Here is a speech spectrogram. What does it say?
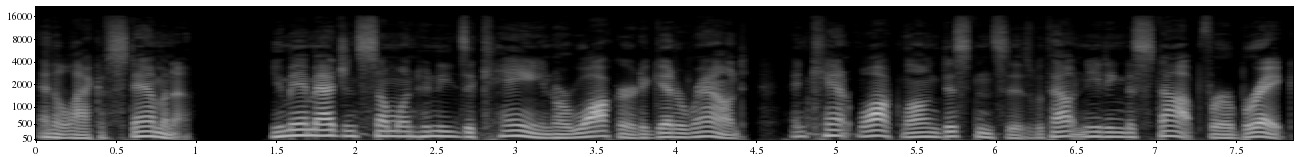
and a lack of stamina. You may imagine someone who needs a cane or walker to get around and can't walk long distances without needing to stop for a break.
